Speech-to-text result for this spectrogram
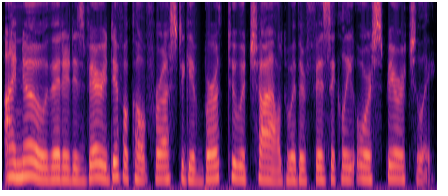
I know that it is very difficult for us to give birth to a child, whether physically or spiritually.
